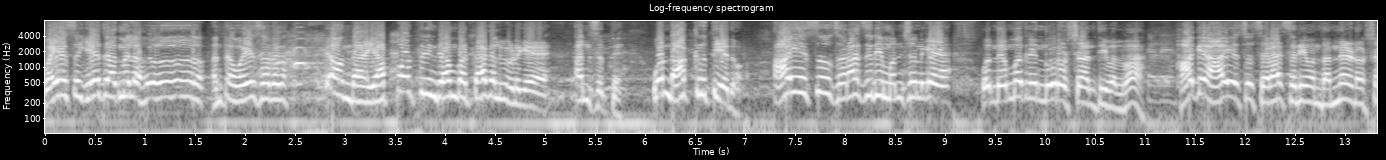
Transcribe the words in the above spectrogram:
ವಯಸ್ಸು ಏಜ್ ಆದಮೇಲೆ ಅಂತ ವಯಸ್ಸಾದಾಗ ಒಂದು ಎಪ್ಪತ್ತರಿಂದ ಎಂಬತ್ತಾಗಲ್ವ ಇವಳಿಗೆ ಅನಿಸುತ್ತೆ. ಒಂದು ಆಕೃತಿ ಅದು. ಆಯಸ್ಸು ಸರಾಸರಿ ಮನುಷ್ಯನಿಗೆ ಒಂದು ಎಂಬತ್ತರಿಂದ ನೂರು ವರ್ಷ ಅಂತೀವಲ್ವಾ? ಹಾಗೆ ಆಯಸ್ಸು ಸರಾಸರಿ ಒಂದು ಹನ್ನೆರಡು ವರ್ಷ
